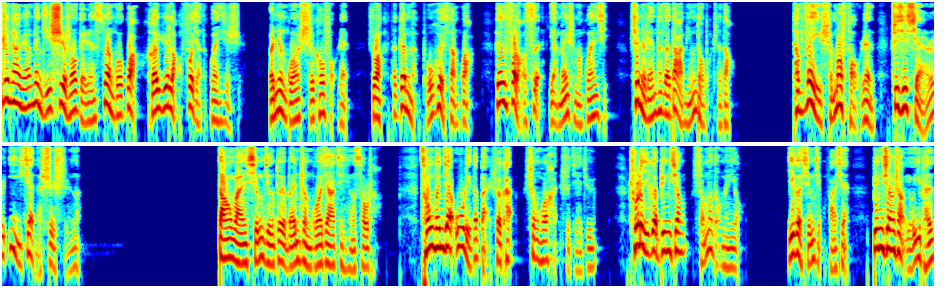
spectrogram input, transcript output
侦查员问及是否给人算过卦和与老傅家的关系时，文正国矢口否认，说他根本不会算卦。跟傅老四也没什么关系，甚至连他的大名都不知道。他为什么否认这些显而易见的事实呢？当晚，刑警对文正国家进行搜查。从文家屋里的摆设看，生活很是拮据，除了一个冰箱，什么都没有。一个刑警发现冰箱上有一盆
